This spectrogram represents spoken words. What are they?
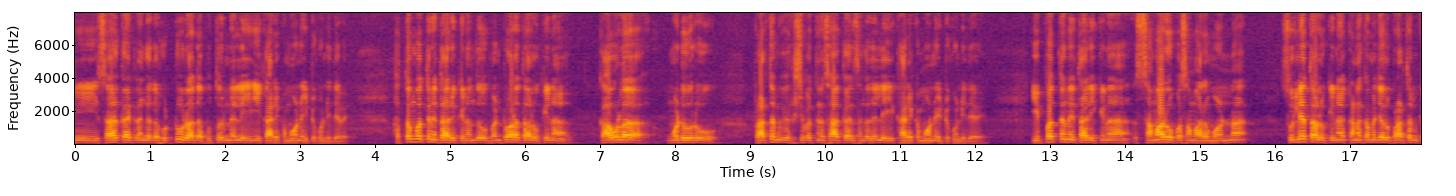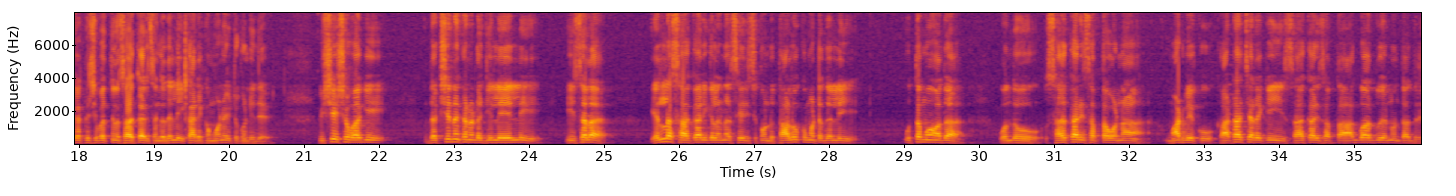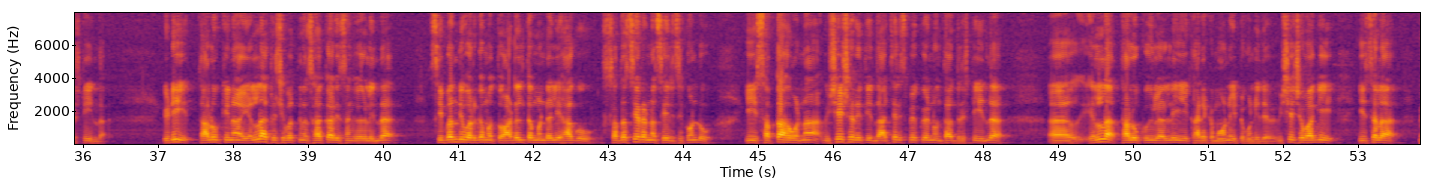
ಈ ಸಹಕಾರಿ ರಂಗದ ಹುಟ್ಟೂರಾದ ಪುತ್ತೂರಿನಲ್ಲಿ ಈ ಕಾರ್ಯಕ್ರಮವನ್ನು ಇಟ್ಟುಕೊಂಡಿದ್ದೇವೆ. ಹತ್ತೊಂಬತ್ತನೇ ತಾರೀಕಿನಂದು ಬಂಟ್ವಾಳ ತಾಲೂಕಿನ ಕಾವಲ ಮಡೂರು ಪ್ರಾಥಮಿಕ ಕೃಷಿ ಪತ್ತಿನ ಸಹಕಾರಿ ಸಂಘದಲ್ಲಿ ಈ ಕಾರ್ಯಕ್ರಮವನ್ನು ಇಟ್ಟುಕೊಂಡಿದ್ದೇವೆ. ಇಪ್ಪತ್ತನೇ ತಾರೀಕಿನ ಸಮಾರೋಪ ಸಮಾರಂಭವನ್ನು ಸುಳ್ಯ ತಾಲೂಕಿನ ಕನಕಮಜಲು ಪ್ರಾಥಮಿಕ ಕೃಷಿ ಪತ್ತಿನ ಸಹಕಾರಿ ಸಂಘದಲ್ಲಿ ಈ ಕಾರ್ಯಕ್ರಮವನ್ನು ಇಟ್ಟುಕೊಂಡಿದ್ದೇವೆ. ವಿಶೇಷವಾಗಿ ದಕ್ಷಿಣ ಕನ್ನಡ ಜಿಲ್ಲೆಯಲ್ಲಿ ಈ ಸಲ ಎಲ್ಲ ಸಹಕಾರಿಗಳನ್ನು ಸೇರಿಸಿಕೊಂಡು ತಾಲೂಕು ಮಟ್ಟದಲ್ಲಿ ಉತ್ತಮವಾದ ಒಂದು ಸಹಕಾರಿ ಸಪ್ತಾಹವನ್ನು ಮಾಡಬೇಕು. ಕಾಟಾಚಾರಕ್ಕೆ ಈ ಸಹಕಾರಿ ಸಪ್ತಾಹ ಆಗಬಾರ್ದು ಎನ್ನುವಂಥ ದೃಷ್ಟಿಯಿಂದ ಇಡೀ ತಾಲೂಕಿನ ಎಲ್ಲ ಕೃಷಿ ಪತ್ತಿನ ಸಹಕಾರಿ ಸಂಘಗಳಿಂದ ಸಿಬ್ಬಂದಿ ವರ್ಗ ಮತ್ತು ಆಡಳಿತ ಮಂಡಳಿ ಹಾಗೂ ಸದಸ್ಯರನ್ನು ಸೇರಿಸಿಕೊಂಡು ಈ ಸಪ್ತಾಹವನ್ನು ವಿಶೇಷ ರೀತಿಯಿಂದ ಆಚರಿಸಬೇಕು ಎನ್ನುವಂಥ ದೃಷ್ಟಿಯಿಂದ ಎಲ್ಲ ತಾಲೂಕುಗಳಲ್ಲಿ ಈ ಕಾರ್ಯಕ್ರಮವನ್ನು ಇಟ್ಟುಕೊಂಡಿದ್ದೇವೆ. ವಿಶೇಷವಾಗಿ ಈ ಸಲ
